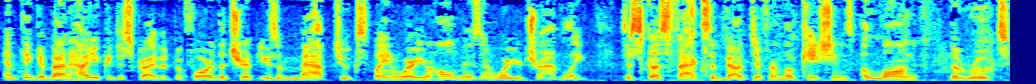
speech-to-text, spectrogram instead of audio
And think about how you could describe it. Before the trip, use a map to explain where your home is and where you're traveling. Discuss facts about different locations along the route.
